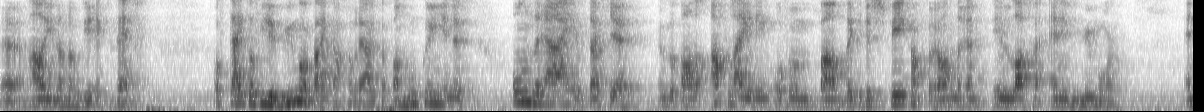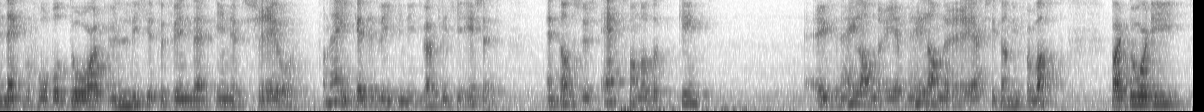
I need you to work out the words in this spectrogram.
uh, haal je dan ook direct weg. Of kijk of je er humor bij kan gebruiken. Van hoe kun je het omdraaien dat je een bepaalde afleiding of een bepaald, dat je de sfeer kan veranderen in lachen en in humor. En denk bijvoorbeeld door een liedje te vinden in het schreeuwen. Van hé, hey, ik ken dit liedje niet, welk liedje is het? En dat is dus echt van dat het kind heeft een hele andere, je hebt een hele andere reactie dan hij verwacht. Waardoor die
